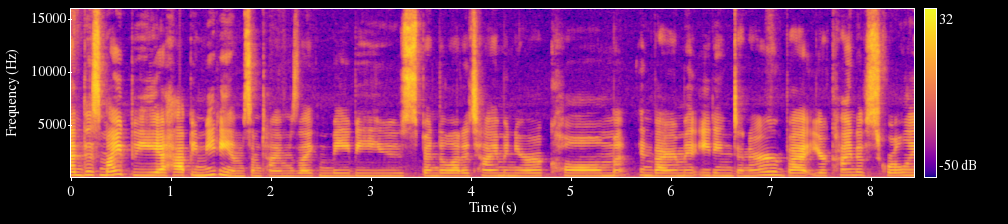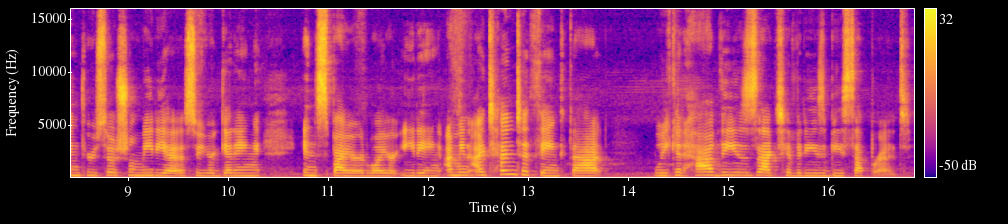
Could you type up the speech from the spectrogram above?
And this might be a happy medium sometimes, like maybe you spend a lot of time in your calm environment eating dinner, but you're kind of scrolling through social media, so you're getting inspired while you're eating. I mean, I tend to think that we could have these activities be separate.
